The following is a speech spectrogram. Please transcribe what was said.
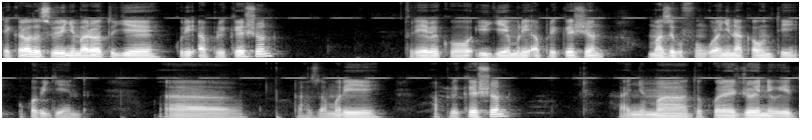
reka rero dusubire inyuma rero tujye kuri application turebe ko iyo ugiye muri application umaze gufungura nyine akawunti uko bigenda. Ah, uraza muri application hanyuma dukore join with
